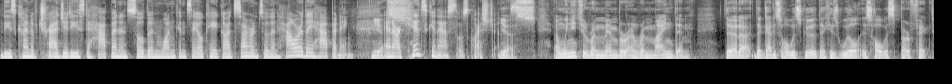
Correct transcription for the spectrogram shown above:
these kind of tragedies to happen. And so then one can say, okay, God's sovereign. So then how are they happening? Yes. And our kids can ask those questions. Yes. And we need to remember and remind them that uh, that God is always good, that His will is always perfect,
